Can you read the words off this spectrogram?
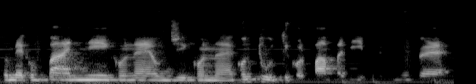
con i miei compagni, con Eugi, con, con tutti, col Pampa Deep, comunque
